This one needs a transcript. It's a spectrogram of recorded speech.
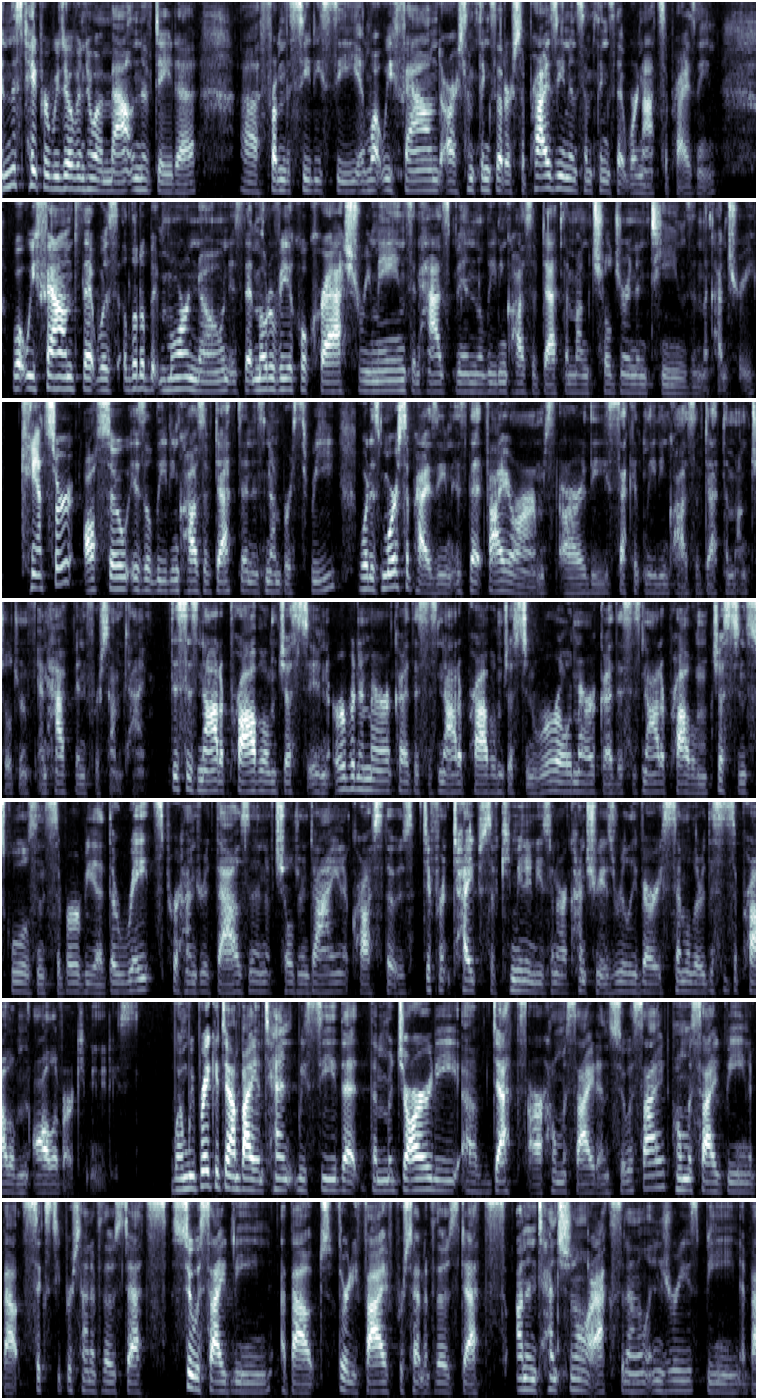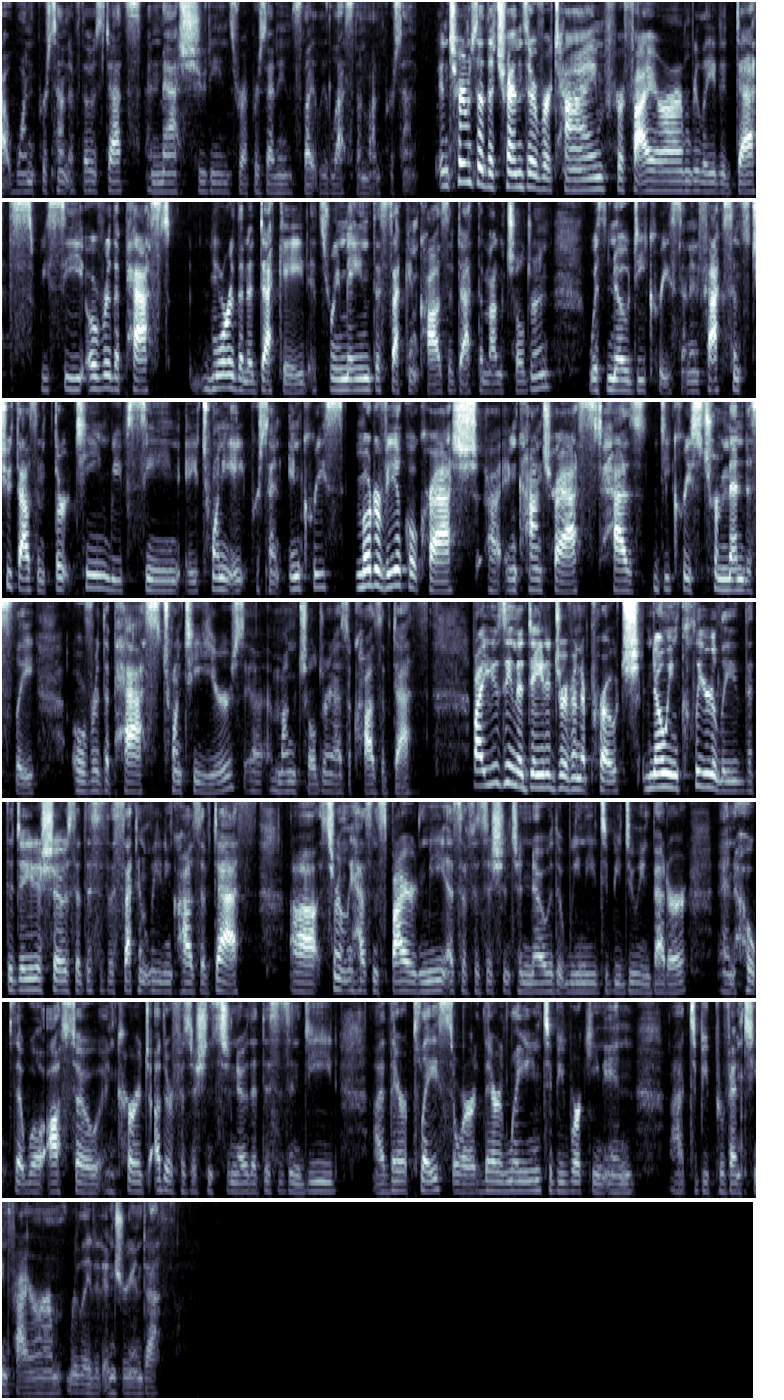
In this paper, we dove into a mountain of data uh, from the CDC, and what we found are some things that are surprising and some things that were not surprising. What we found that was a little bit more known is that motor vehicle crash remains and has been the leading cause of death among children and teens in the country. Cancer also is a leading cause of death and is number three. What is more surprising is that firearms are the second leading cause of death among children and have been for some time. This is not a problem just in urban America. This is not a problem just in rural America. This is not a problem just in schools in suburbia. The rates per 100,000 of children dying across those different types of communities in our country is really very similar. This is a problem in all of our communities. When we break it down by intent, we see that the majority of deaths are homicide and suicide. Homicide being about 60% of those deaths, suicide being about 35% of those deaths, unintentional or accidental injuries being about 1% of those deaths, and mass shootings representing slightly less than 1%. In terms of the trends over time for firearm related deaths, we see over the past more than a decade, it's remained the second cause of death among children with no decrease. And in fact, since 2013, we've seen a 28% increase. Motor vehicle crash, uh, in contrast, has decreased tremendously over the past 20 years uh, among children as a cause of death. By using a data driven approach, knowing clearly that the data shows that this is the second leading cause of death, uh, certainly has inspired me as a physician to know that we need to be doing better and hope that we'll also encourage other physicians to know that this is indeed uh, their place or their lane to be working in uh, to be preventing firearm related injury and death.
